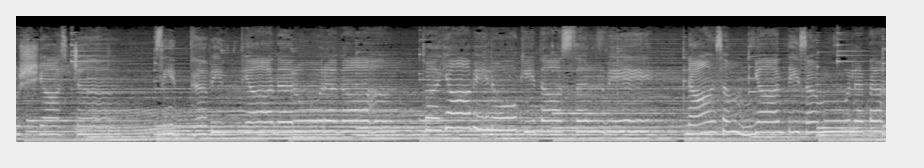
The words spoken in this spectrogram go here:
देवासुरमनुष्याश्च सिद्धविद्यादरोरगाः त्वया विलोकिताः सर्वे नासं यान्ति समूलतः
